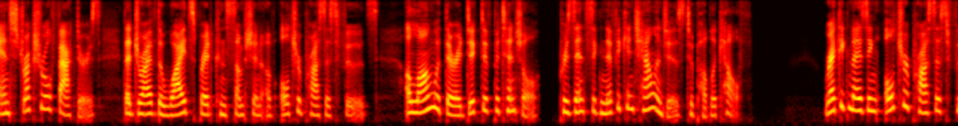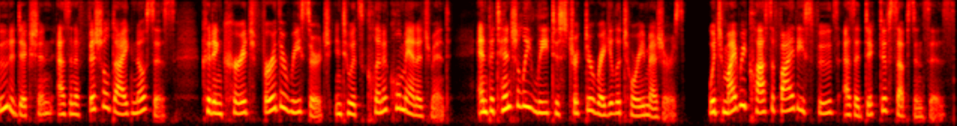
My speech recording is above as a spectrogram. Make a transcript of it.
and structural factors that drive the widespread consumption of ultra processed foods along with their addictive potential, present significant challenges to public health. Recognizing ultra processed food addiction as an official diagnosis could encourage further research into its clinical management and potentially lead to stricter regulatory measures, which might reclassify these foods as addictive substances.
